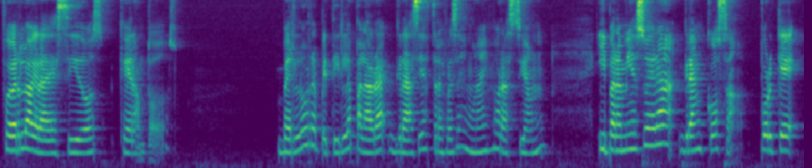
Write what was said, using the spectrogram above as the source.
fue ver lo agradecidos que eran todos. Verlo repetir la palabra gracias tres veces en una misma oración. Y para mí eso era gran cosa, porque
